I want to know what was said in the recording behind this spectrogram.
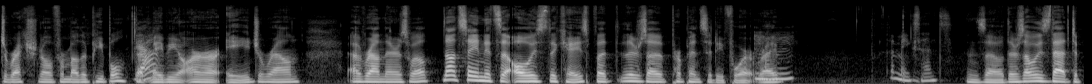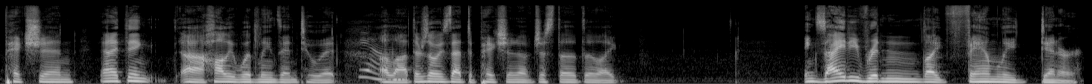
directional from other people that Yeah. maybe aren't our age around around there as well. Not saying it's always the case, but there's a propensity for it, right? Mm-hmm. That makes sense. And so there's always that depiction, and I think uh, Hollywood leans into it Yeah. a lot. There's always that depiction of just the the like anxiety ridden like family dinner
